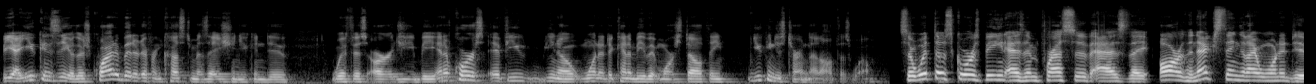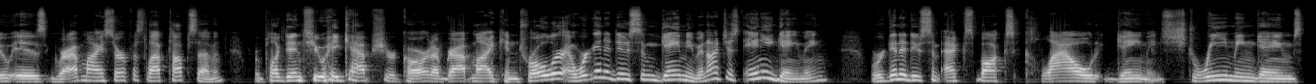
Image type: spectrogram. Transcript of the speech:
But yeah, you can see there's quite a bit of different customization you can do with this RGB. And of course, if you, you know, wanted to kind of be a bit more stealthy, you can just turn that off as well. So with those scores being as impressive as they are, the next thing that I want to do is grab my Surface Laptop 7. We're plugged into a capture card. I've grabbed my controller and we're going to do some gaming, but not just any gaming we're going to do some Xbox Cloud gaming, streaming games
